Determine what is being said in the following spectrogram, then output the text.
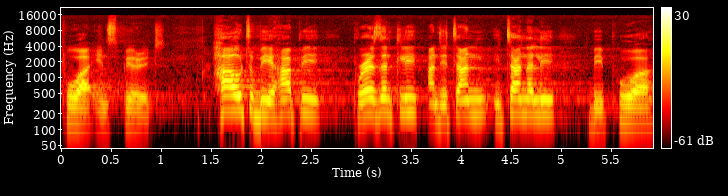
poor in spirit. How to be happy presently and eternally be poor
